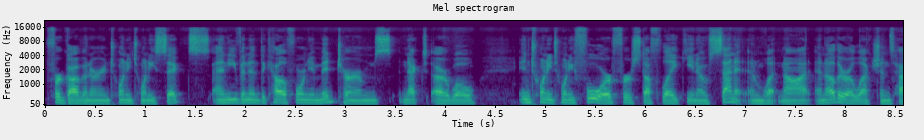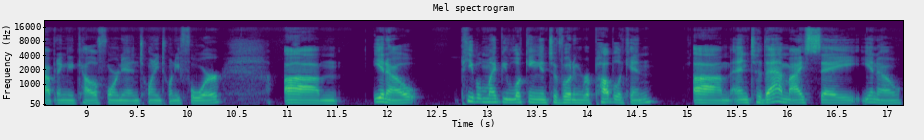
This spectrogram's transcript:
for governor in 2026, and even in the California midterms next, or well, in 2024 for stuff like, you know, Senate and whatnot, and other elections happening in California in 2024. Um, you know, people might be looking into voting Republican. Um, and to them, I say, you know,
